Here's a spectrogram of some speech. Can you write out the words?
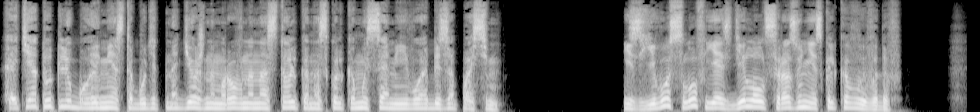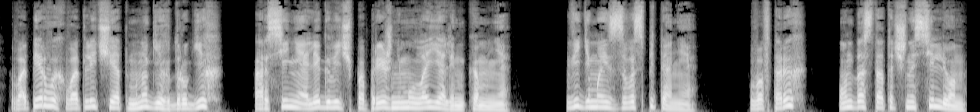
Хотя тут любое место будет надежным ровно настолько, насколько мы сами его обезопасим». Из его слов я сделал сразу несколько выводов. Во-первых, в отличие от многих других, Арсений Олегович по-прежнему лоялен ко мне. Видимо, из-за воспитания. Во-вторых, он достаточно силен,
